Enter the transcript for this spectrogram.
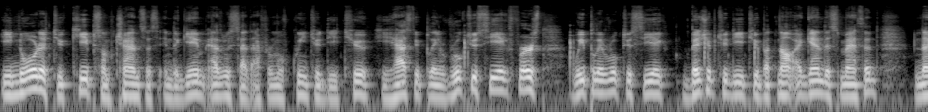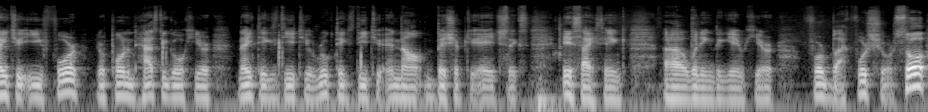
In order to keep some chances in the game, as we said, after move queen to d2, he has to play rook to c8 first. We play rook to c8, bishop to d2, but now again this method, knight to e4, your opponent has to go here, knight takes d2, rook takes d2, and now bishop to h6 is, I think, uh, winning the game here for black for sure. So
